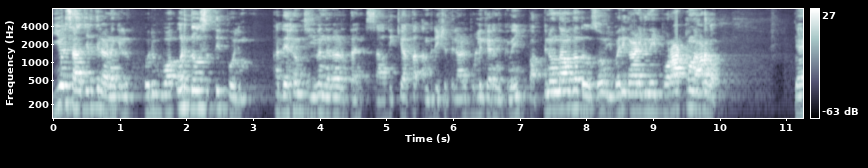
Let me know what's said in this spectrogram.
ഈ ഒരു സാഹചര്യത്തിലാണെങ്കിൽ ഒരു ഒരു ദിവസത്തിൽ പോലും അദ്ദേഹം ജീവൻ നിലനിർത്താൻ സാധിക്കാത്ത അന്തരീക്ഷത്തിലാണ് പുള്ളിക്കാരൻ നിൽക്കുന്നത്. ഈ പതിനൊന്നാമത്തെ ദിവസവും ഇവർ കാണിക്കുന്ന ഈ പൊറാട്ട നാടകം ഏ?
